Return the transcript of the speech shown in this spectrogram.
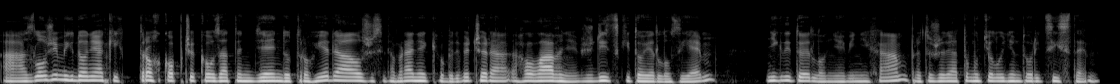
A zložím ich do nejakých troch kopčekov za ten deň, do troch jedál, že si tam raňajky, obed, večera. Hlavne vždycky to jedlo zjem. Nikdy to jedlo nevynechám, pretože ja tomu telu idem tvoriť systém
